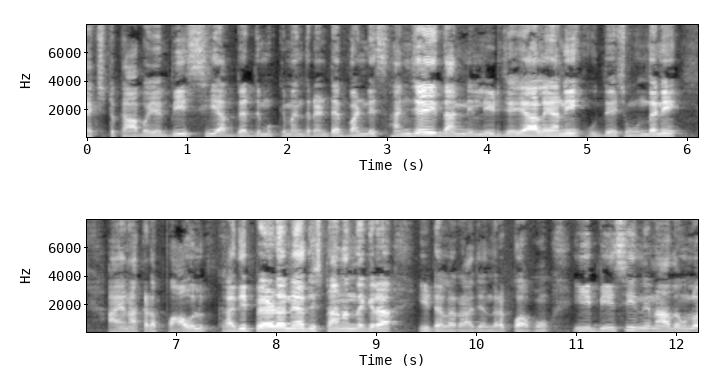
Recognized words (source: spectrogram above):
నెక్స్ట్ కాబోయే బీసీ అభ్యర్థి ముఖ్యమంత్రి అంటే బండి సంజయ్ దాన్ని లీడ్ చేయాలి అని ఉద్దేశం ఉందని ఆయన అక్కడ పావులు కదిపాడనే అధిష్టానం దగ్గర ఈటెల రాజేంద్ర కోపం. ఈ బీసీ నినాదంలో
